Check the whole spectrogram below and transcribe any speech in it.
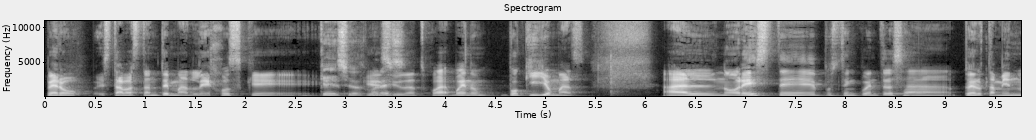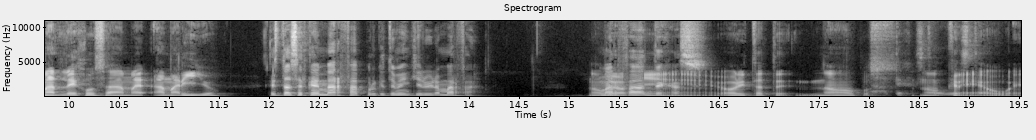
pero está bastante más lejos que, ¿Qué Ciudad que Juárez? Ciudad Juárez. Bueno, un poquillo más. Al noreste, pues te encuentras a, pero también más lejos a Ama- Amarillo. Está cerca de Marfa porque también quiero ir a Marfa. No Marfa, veo Texas. Ahorita te, no, pues Texas no creo, güey.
